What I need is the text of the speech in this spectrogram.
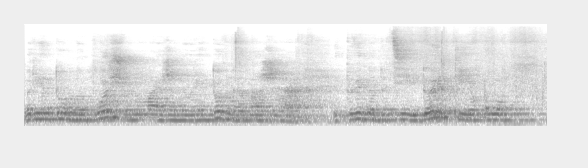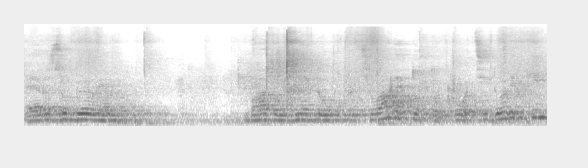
орієнтовною площею, ну майже не орієнтовною, а майже Відповідно до цієї довідки, яку е, розробили багато з них довго працювали, тобто по цій довідці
